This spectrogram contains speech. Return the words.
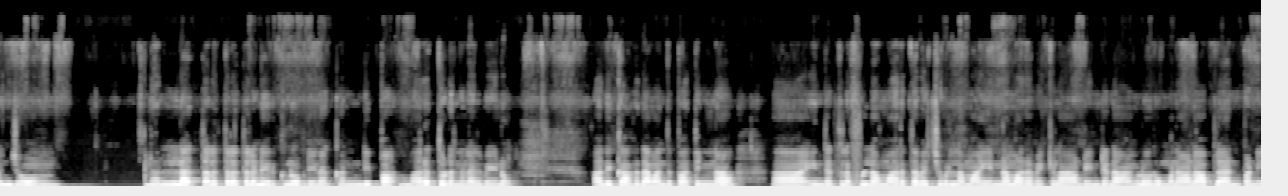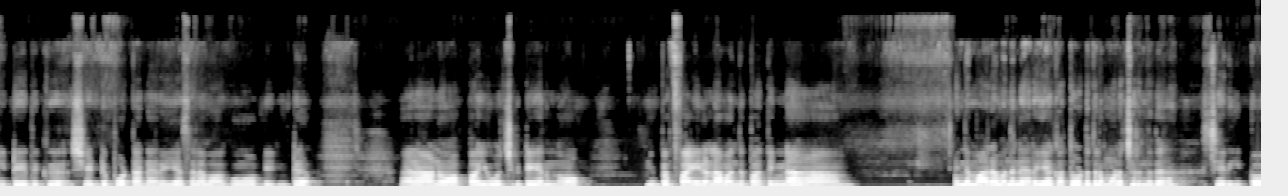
கொஞ்சம் நல்லா தலை தலை தலைன்னு இருக்கணும் அப்படின்னா கண்டிப்பாக மரத்தோட நிழல் வேணும். அதுக்காக தான் வந்து பார்த்திங்கன்னா இந்த இடத்துல ஃபுல்லாக மரத்தை வச்சு விடலாமா என்ன மரம் வைக்கலாம் அப்படின்ட்டு நாங்களும் ரொம்ப நாளாக பிளான் பண்ணிவிட்டு இதுக்கு ஷெட்டு போட்டால் நிறைய செலவாகும் அப்படின்ட்டு நானும் அப்பா யோசிச்சுக்கிட்டே இருந்தோம். இப்போ ஃபைனலாக வந்து பார்த்திங்கன்னா இந்த மரம் வந்து நிறைய க தோட்டத்தில் முளைச்சிருந்தது. சரி இப்போ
